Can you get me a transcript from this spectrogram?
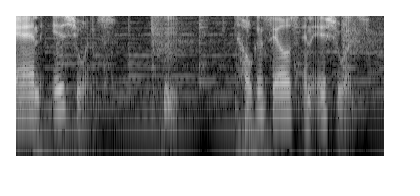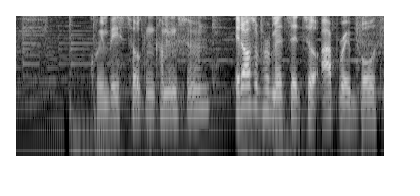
and issuance. Hmm, token sales and issuance. Coinbase token coming soon? It also permits it to operate both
